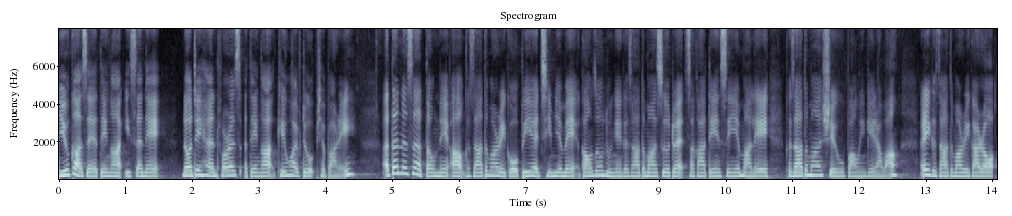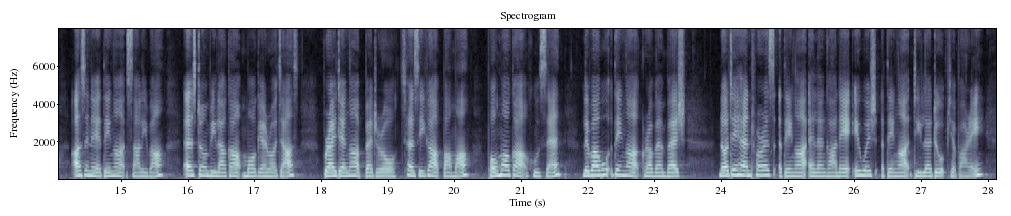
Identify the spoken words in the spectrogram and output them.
Newcastle အသင်းက Isak နဲ့ Nottingham Forest အသင်းက Kane White တို့ဖြစ်ပါတယ်။ အသက်23နှစ်အောက်ကစားသမားတွေကိုပေးရချီးမြှင့်မဲ့အကောင်းဆုံးလူငယ်ကစားသမားဆုအတွက်စကားတင်စင်ရင်မှာလည်းကစားသမားရှေဦးပါဝင်ခဲ့တာပါအဲ့ဒီကစားသမားတွေကတော့အာဆင်နယ်အသင်းကဆာလီဘာအက်စတွန်ဗီလာကမော်ဂန်ရောဂျာစ်ဘရိုက်တန်ကပက်ဒရိုချက်စီကပါမာဘုံမောက်ကဟူဆန်လီဗာပူးအသင်းကဂရာဗန်ဘက် Nottingham Forest အသင်းကအလန်ကာနဲ့ Ipswich အသင်းကဒီလက်တို့ဖြစ်ပါတယ်။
